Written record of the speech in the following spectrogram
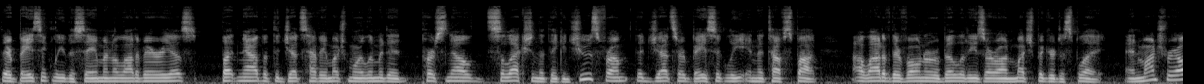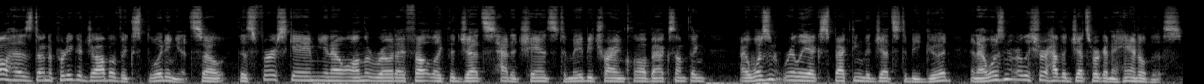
They're basically the same in a lot of areas. But now that the Jets have a much more limited personnel selection that they can choose from, the Jets are basically in a tough spot. a lot of their vulnerabilities are on much bigger display. And Montreal has done a pretty good job of exploiting it. So, this first game, you know, on the road, I felt like the Jets had a chance to maybe try and claw back something. I wasn't really expecting the Jets to be good, and I wasn't really sure how the Jets were going to handle this.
